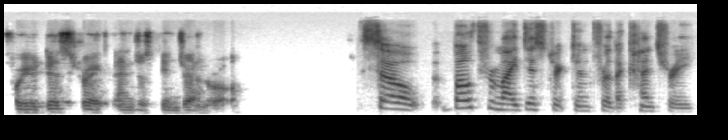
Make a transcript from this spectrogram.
for your district, and just in general? So, both for my district and for the country,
